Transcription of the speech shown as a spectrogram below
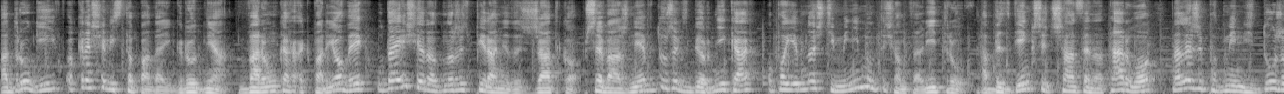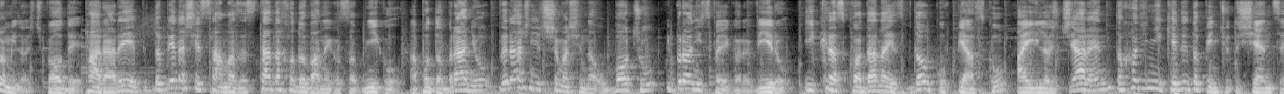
a drugi w okresie listopada i grudnia. W warunkach akwariowych udaje się rozmnożyć piranie dość rzadko, przeważnie w dużych zbiornikach o pojemności minimum 1000 litrów. Aby zwiększyć szanse na tarło, należy podmienić dużą ilość wody. Para ryb dobiera się sama ze stada hodowanych osobników, a po dobraniu wyraźnie trzyma się na uboczu i broni swojego rewiru. Ikra składana jest w dołku w piasku, a ilość ziaren dochodzi niekiedy do 5000,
